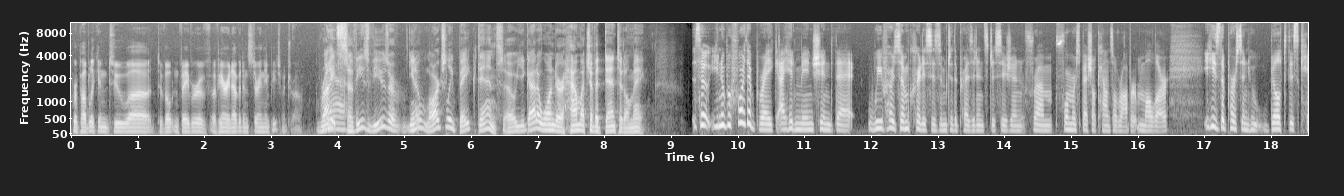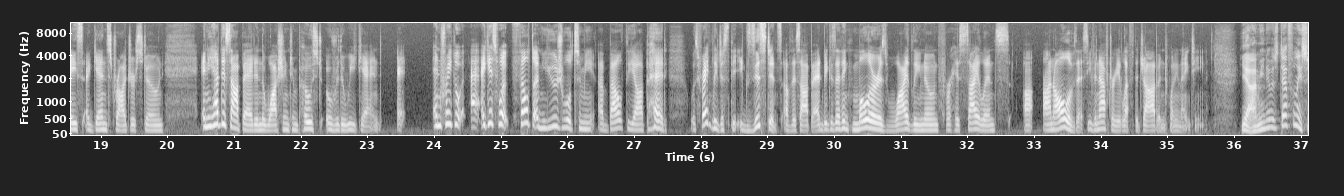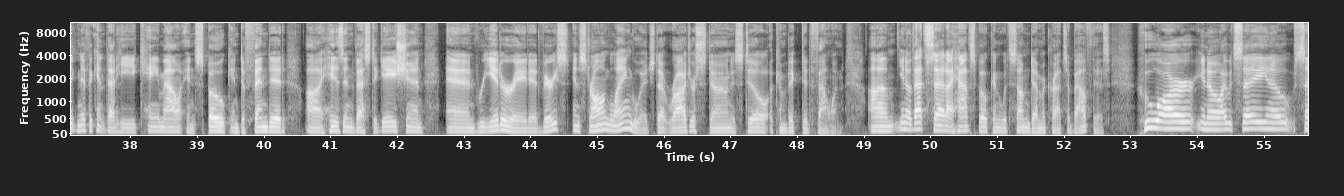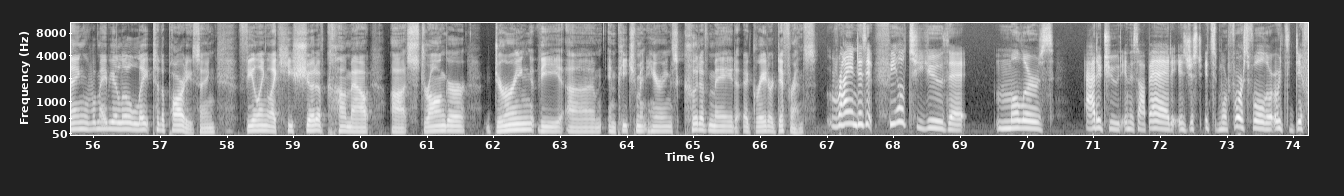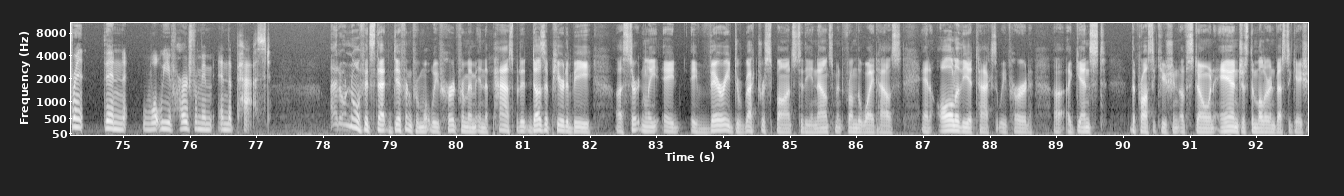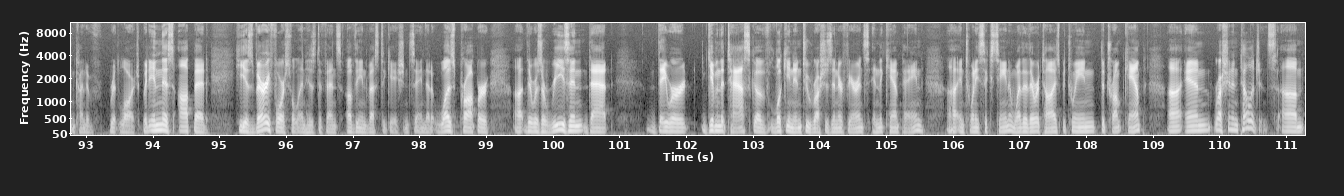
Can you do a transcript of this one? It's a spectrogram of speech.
Republican to uh, to vote in favor of, of hearing evidence during the impeachment trial. Right. Yeah. So these views are, you know, largely baked in. So you got to wonder how much of a dent it'll make. So, you know, before the break, I had mentioned that we've heard some criticism to the president's decision from former special counsel Robert Mueller. He's the person who built this case against Roger Stone. And he had this op ed in the Washington Post over the weekend. And Franco, I guess what felt unusual to me about the op ed was frankly just the existence of this op ed, because I think Mueller is widely known for his silence uh, on all of this, even after he left the job in 2019. Yeah, I mean, it was definitely significant that he came out and spoke and defended uh, his investigation and reiterated very in strong language that Roger Stone is still a convicted felon. Um, you know, that said, I have spoken with some Democrats about this who are, you know, I would say, you know, saying well, maybe a little late to the party, saying, feeling like he should have come out uh, stronger during the um, impeachment hearings could have made a greater difference. Ryan, does it feel to you that Mueller's attitude in this op-ed is just it's more forceful or, or it's different than what we've heard from him in the past? I don't know if it's that different from what we've heard from him in the past, but it does appear to be uh, certainly a, a very direct response to the announcement from the White House and all of the attacks that we've heard uh, against the prosecution of Stone and just the Mueller investigation kind of writ large. But in this op ed, he is very forceful in his defense of the investigation, saying that it was proper. Uh, there was a reason that they were given the task of looking into Russia's interference in the campaign uh, in 2016 and whether there were ties between the Trump camp uh, and Russian intelligence. Um,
